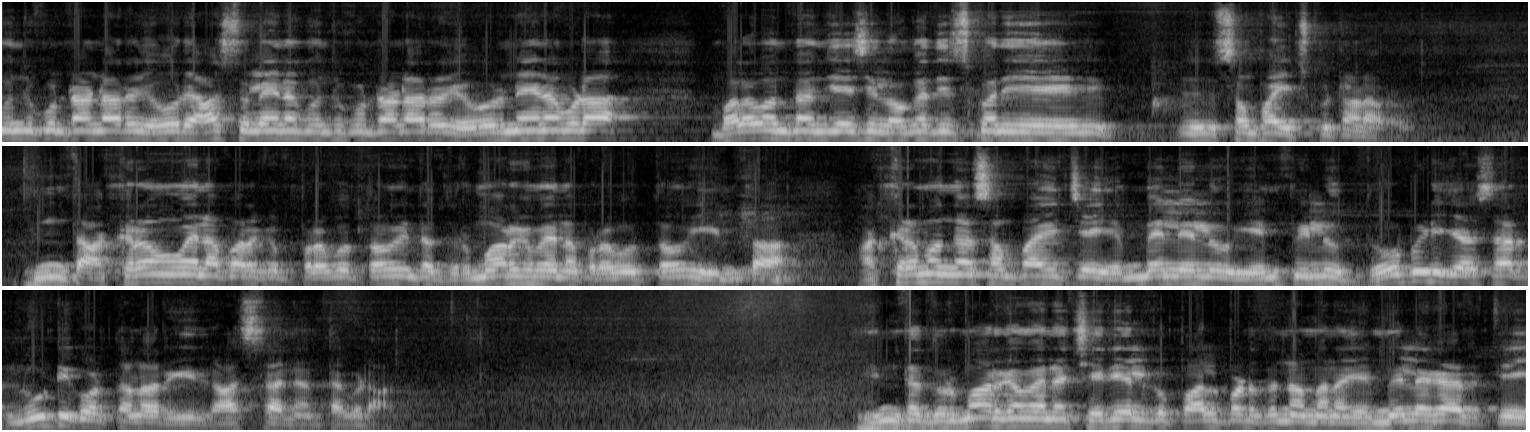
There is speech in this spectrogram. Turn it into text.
గుంజుకుంటున్నారు ఎవరి ఆస్తులైనా గుంజుకుంటున్నారు ఎవరినైనా కూడా బలవంతం చేసి లొంగ తీసుకొని సంపాదించుకుంటున్నారు. ఇంత అక్రమమైన ప్రభుత్వం ఇంత దుర్మార్గమైన ప్రభుత్వం ఇంత అక్రమంగా సంపాదించే ఎమ్మెల్యేలు ఎంపీలు దోపిడీ చేస్తారు లూటి కొడుతున్నారు ఈ రాష్ట్రాన్ని అంతా కూడా. ఇంత దుర్మార్గమైన చర్యలకు పాల్పడుతున్న మన ఎమ్మెల్యే గారికి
